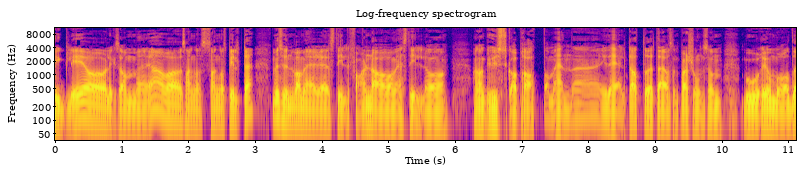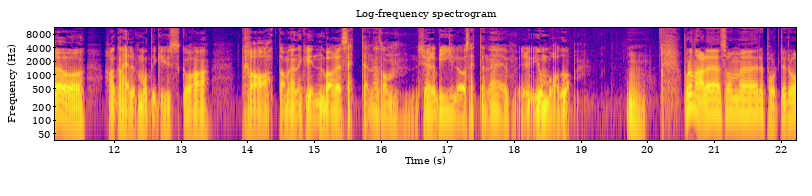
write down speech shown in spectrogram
hyggelig og liksom Ja, sang, sang, og spilte. Mens hun var mer stillfaren, da, og var mer stille og han kan ikke huske å ha prata med henne i det hele tatt. Og dette er også en person som bor i området, og han kan heller på en måte ikke huske å ha prata med denne kvinnen, bare sett henne sånn kjøre bil og sett henne i området, da. Mm. Hvordan er det som eh, reporter å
